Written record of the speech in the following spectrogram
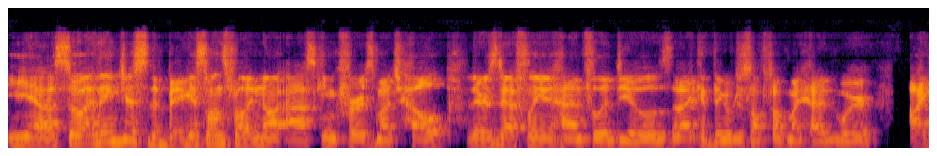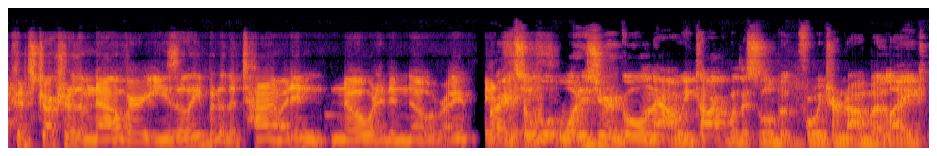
Yeah. So I think just the biggest one's probably not asking for as much help. There's definitely a handful of deals that I can think of just off the top of my head where I could structure them now very easily, but at the time I didn't know what I didn't know. Right. Right. so what is your goal now? We talked about this a little bit before we turned on, but like,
